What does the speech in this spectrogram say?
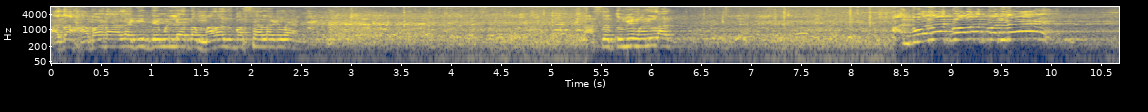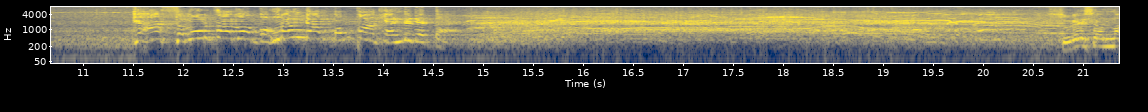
आता हवाडा आला की ते म्हणले आता मलाच बसायला लागला असं तुम्ही म्हणलात. आणि बोलत बोलत म्हणले की हा समोरचा जो बहुरंगा पप्पा कॅन्डिडेट आहे सुरेशांना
